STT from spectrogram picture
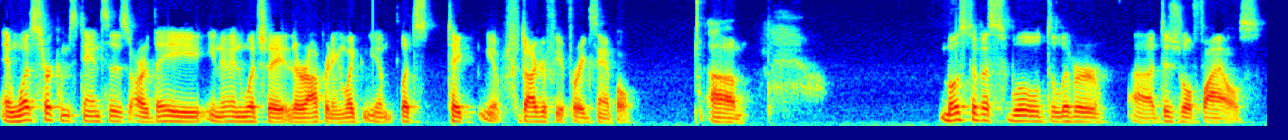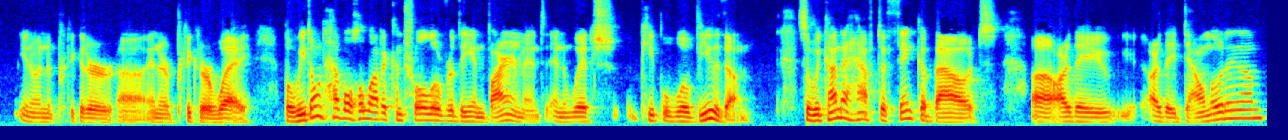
and what circumstances are they you know in which they, they're operating. Like you know let's take you know photography for example. Um, most of us will deliver uh, digital files you know in a particular uh, in a particular way but we don't have a whole lot of control over the environment in which people will view them so we kind of have to think about uh, are they are they downloading them?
